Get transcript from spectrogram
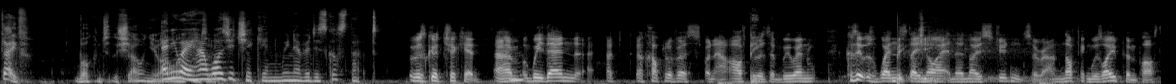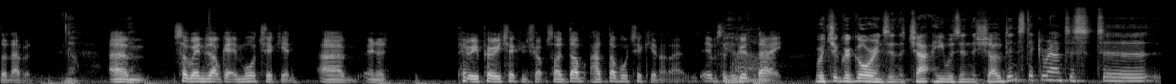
Dave, welcome to the show. And you Anyway, how to was your chicken? We never discussed that. It was good chicken. Um, Mm. We then a, a couple of us went out afterwards, and we went because it was Wednesday night and there were no students around. Nothing was open past eleven. No. Um, so we ended up getting more chicken um, in a piri piri chicken shop. So I dub- had double chicken at that. It was a good day. Richard Gregorian's in the chat. He was in the show. Didn't stick around to to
